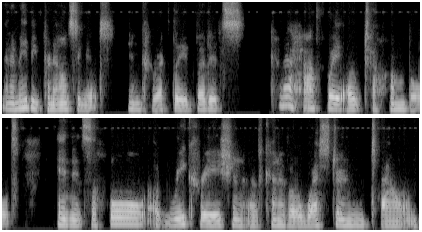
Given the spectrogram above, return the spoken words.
and I may be pronouncing it incorrectly, but it's kind of halfway out to Humboldt. And it's a whole recreation of kind of a Western town,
